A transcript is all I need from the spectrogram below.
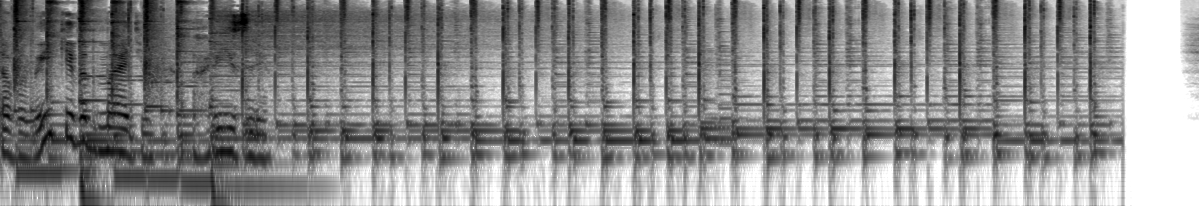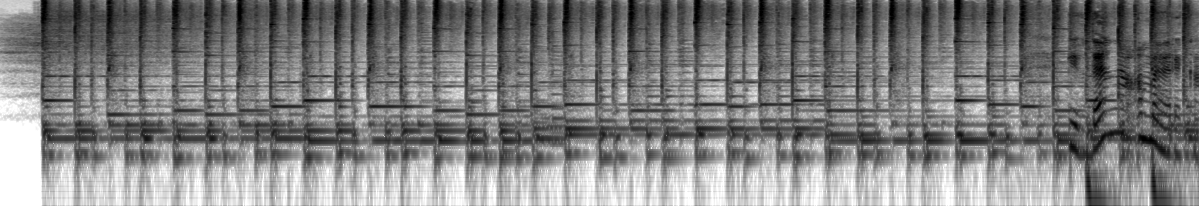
та великі ведмеді, грізлі. Південна Америка.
